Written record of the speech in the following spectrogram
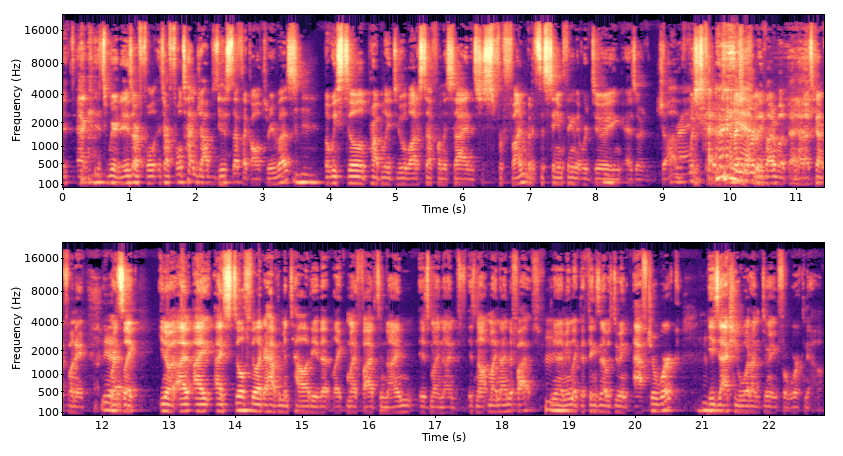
It's, it's weird. It is our full. It's our full time job to do this stuff, like all three of us. Mm-hmm. But we still probably do a lot of stuff on the side. It's just for fun, but it's the same thing that we're doing as our job, right. which is kind of. I've actually never really thought about that. How that's kind of funny. Yeah. Where it's like you know, I, I, I still feel like I have the mentality that like my five to nine is my nine is not my nine to 5 mm-hmm. You know what I mm-hmm. mean? Like the things that I was doing after work mm-hmm. is actually what I'm doing for work now.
